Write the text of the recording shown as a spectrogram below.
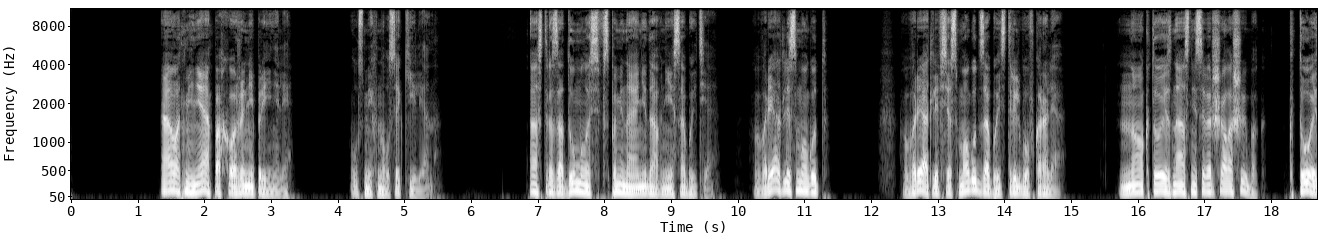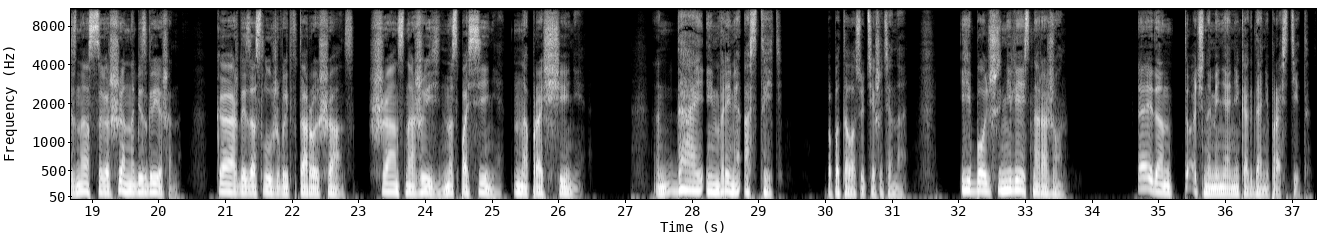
А вот меня, похоже, не приняли, усмехнулся Килиан. Астра задумалась, вспоминая недавние события. Вряд ли смогут Вряд ли все смогут забыть стрельбу в короля. Но кто из нас не совершал ошибок? Кто из нас совершенно безгрешен? Каждый заслуживает второй шанс. Шанс на жизнь, на спасение, на прощение. «Дай им время остыть», — попыталась утешить она. «И больше не лезь на рожон». Эйден точно меня никогда не простит.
